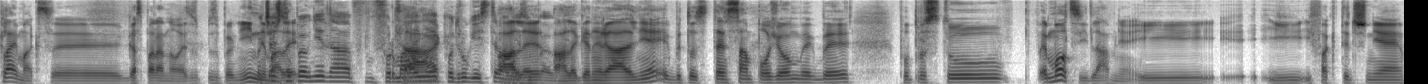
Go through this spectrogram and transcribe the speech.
Climax yy, Gaspara Noe, zupełnie innym, Chociaż ale... zupełnie na, formalnie tak, po drugiej stronie ale, zupełnie. ale generalnie jakby to jest ten sam poziom jakby po prostu emocji dla mnie i, i, i faktycznie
